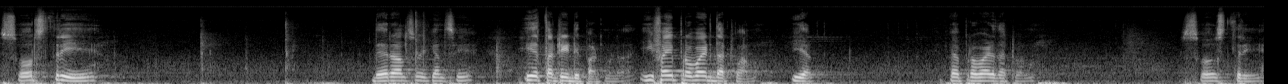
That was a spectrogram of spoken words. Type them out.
source 3 there also you can see here 30 department. If I provide that one here I provide that one. Source 3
